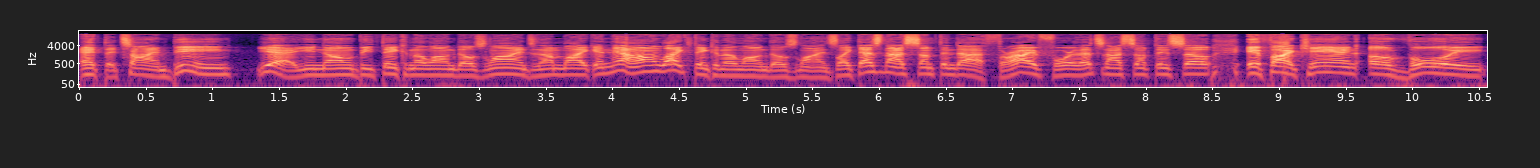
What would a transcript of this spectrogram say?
at the time being yeah, you know, I'm gonna be thinking along those lines. And I'm like, and now I don't like thinking along those lines. Like, that's not something that I thrive for. That's not something. So, if I can avoid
